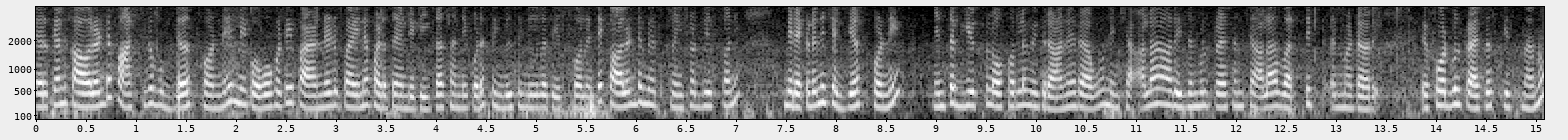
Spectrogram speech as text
ఎవరికైనా కావాలంటే ఫాస్ట్గా బుక్ చేసుకోండి. మీకు ఒక్కొక్కటి ఫైవ్ హండ్రెడ్ పైన పడతాయండి టీకాస్ అన్నీ కూడా సింగిల్ సింగిల్గా తీసుకోవాలంటే. కావాలంటే మీరు స్క్రీన్ షాట్ తీసుకొని మీరు ఎక్కడైనా చెక్ చేసుకోండి. ఎంత బ్యూటిఫుల్ ఆఫర్లో మీకు రానే రావు. నేను చాలా రీజనబుల్ ప్రైస్ అని చాలా వర్త్ ఇట్ అనమాట ఎఫోర్డబుల్ ప్రైసెస్కి ఇస్తున్నాను.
